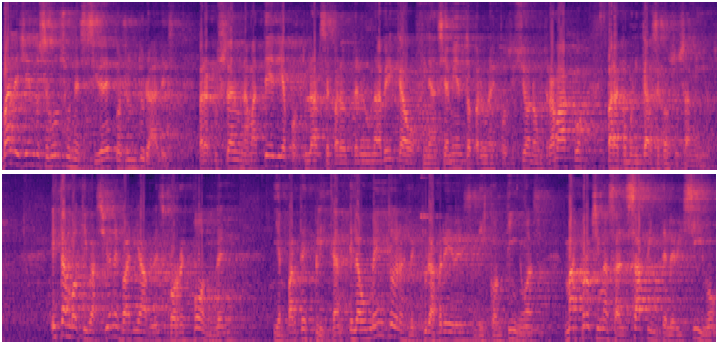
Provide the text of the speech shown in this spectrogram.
van leyendo según sus necesidades coyunturales, para cursar una materia, postularse para obtener una beca o financiamiento para una exposición o un trabajo, para comunicarse con sus amigos. Estas motivaciones variables corresponden y en parte explican el aumento de las lecturas breves, discontinuas, más próximas al zapping televisivo,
